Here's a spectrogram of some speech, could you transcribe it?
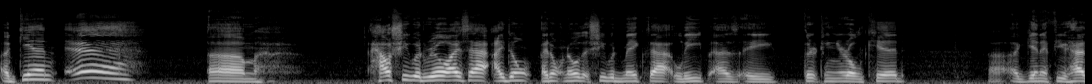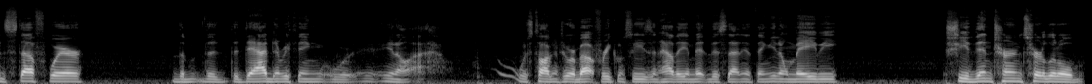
Again, eh. Um, how she would realize that, I don't, I don't know that she would make that leap as a 13 year old kid. Uh, again, if you had stuff where the, the, the dad and everything, were, you know, was talking to her about frequencies and how they emit this, that, and the thing, you know, maybe she then turns her little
